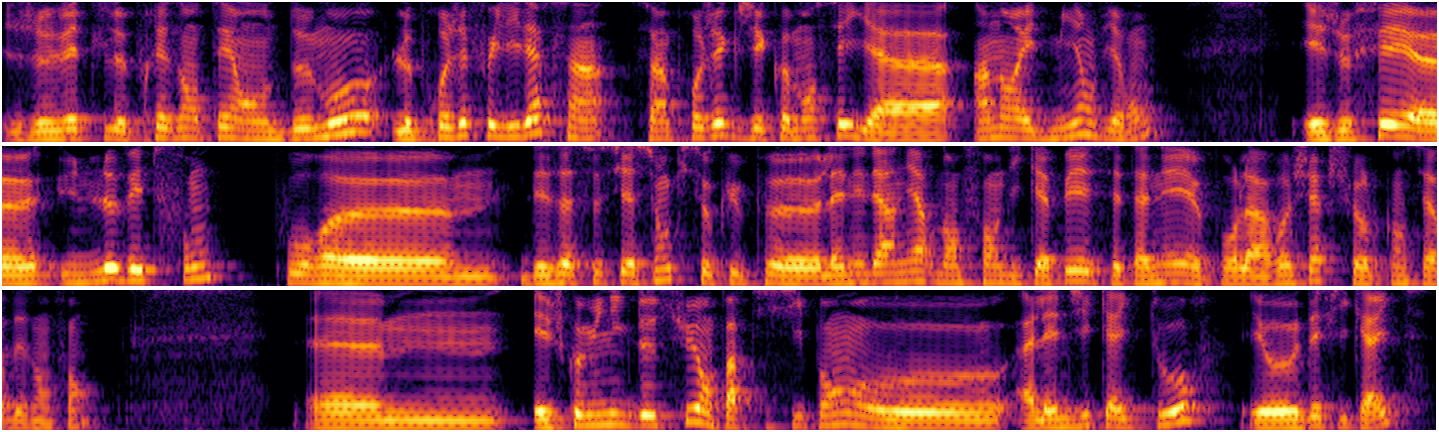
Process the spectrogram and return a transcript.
je vais te le présenter en deux mots. Le projet Feuille Leader, c'est un, un projet que j'ai commencé il y a un an et demi environ. Et je fais euh, une levée de fonds pour des associations qui s'occupent l'année dernière d'enfants handicapés et cette année pour la recherche sur le cancer des enfants. Euh, et je communique dessus en participant au- à l'NG Kite Tour et au Défi Kite.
